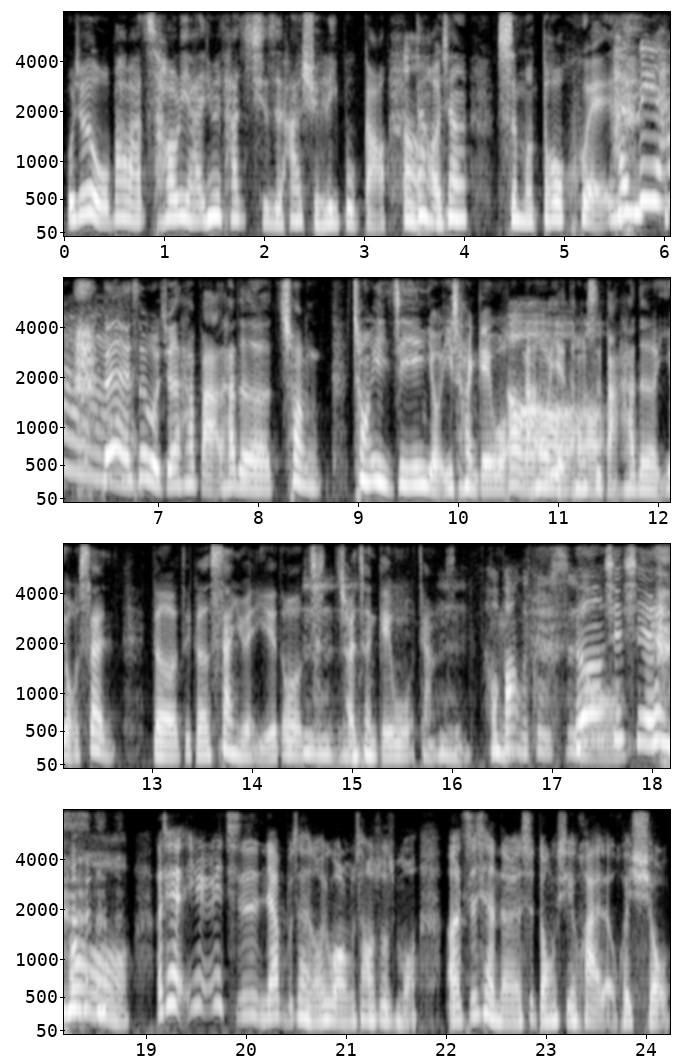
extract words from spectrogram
我觉得我爸爸超厉害，因为他其实他学历不高，嗯。但好像什么都会，很厉害，对，所以我觉得他把他的创创意基因有遗传给我，哦然后也同时把他的友善的这个善缘也都传承给我，这样子嗯。，好棒的故事哦，嗯，谢谢。哦，而且因为因为其实人家不是很容易网络上说什么，呃，之前的人是东西坏了会修，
